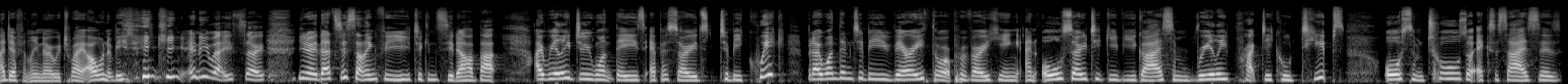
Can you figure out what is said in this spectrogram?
I definitely know which way I want to be thinking anyway. So, you know, that's just something for you to consider. But I really do want these episodes to be quick, but I want them to be very thought provoking and also to give you guys some really practical tips or some tools or exercises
